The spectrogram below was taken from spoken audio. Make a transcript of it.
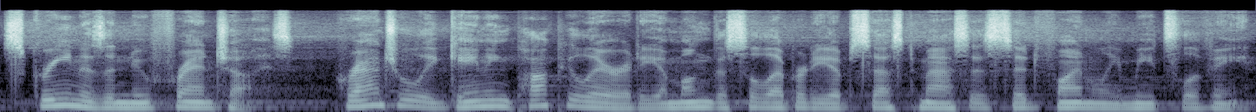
Screen is a new franchise, gradually gaining popularity among the celebrity obsessed masses. Sid finally meets Levine.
